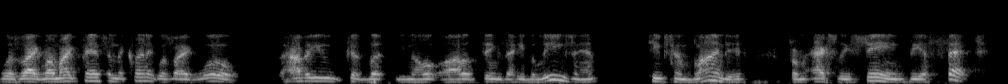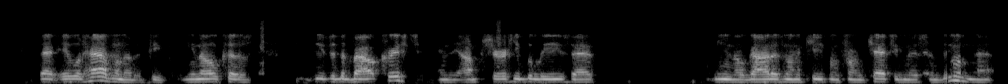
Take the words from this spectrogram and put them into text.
was like, well, Mike Pence in the clinic was like, whoa, how do you? Cause, but you know, a lot of things that he believes in keeps him blinded from actually seeing the effect that it would have on other people. You know, because he's a devout Christian, and I'm sure he believes that you know God is going to keep him from catching this and doing that,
